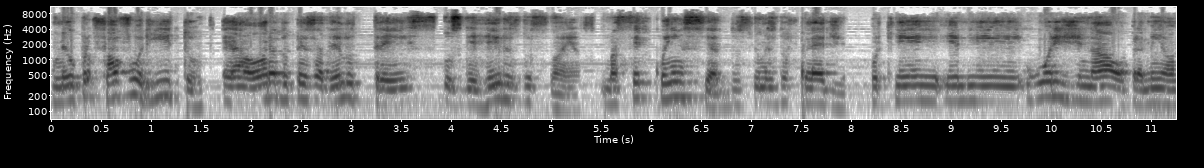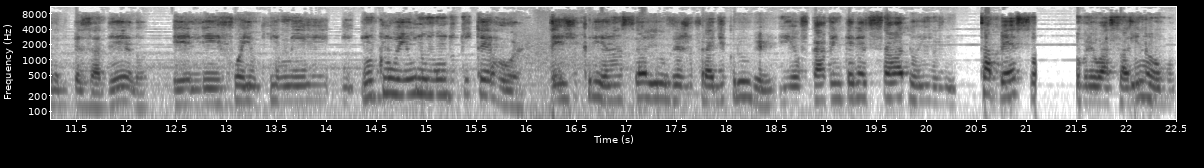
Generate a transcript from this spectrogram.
Meu favorito é A Hora do Pesadelo 3, Os Guerreiros dos Sonhos, uma sequência dos filmes do Fred, porque ele, o original para mim, A Hora do Pesadelo, ele foi o que me incluiu no mundo do terror desde criança eu vejo Fred Krueger e eu ficava interessado em saber sobre o assassino,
